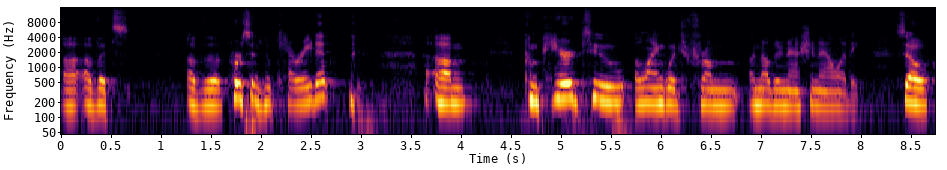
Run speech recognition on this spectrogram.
uh, of its, of the person who carried it. um, compared to a language from another nationality. So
